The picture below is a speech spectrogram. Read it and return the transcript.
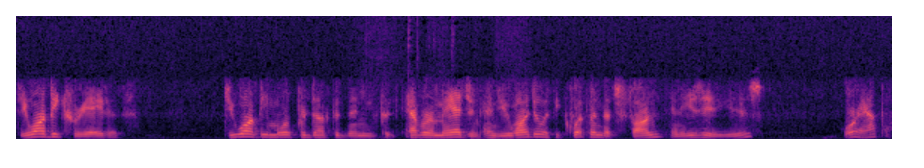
Do you want to be creative? Do you want to be more productive than you could ever imagine? And do you want to do it with equipment that's fun and easy to use? Or Apple.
